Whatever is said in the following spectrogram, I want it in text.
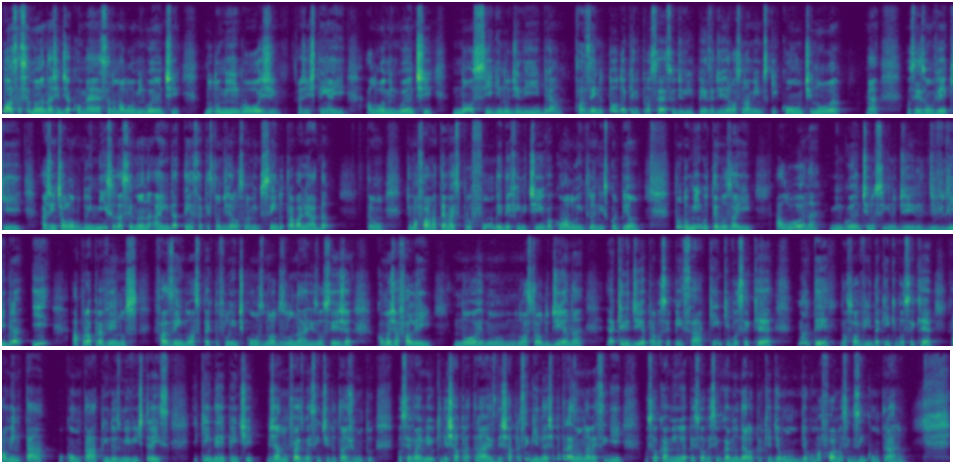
Bom, essa semana a gente já começa numa lua minguante. No domingo, hoje, a gente tem aí a lua minguante no signo de Libra, fazendo todo aquele processo de limpeza de relacionamentos que continua. Né? Vocês vão ver que a gente, ao longo do início da semana, ainda tem essa questão de relacionamento sendo trabalhada. Então, de uma forma até mais profunda e definitiva, com a Lua entrando em escorpião. Então, domingo temos aí a Lua, né, minguante no signo de, de Libra e a própria Vênus fazendo um aspecto fluente com os nodos lunares. Ou seja, como eu já falei no, no, no astral do dia, né, é aquele dia para você pensar quem que você quer manter na sua vida, quem que você quer aumentar o contato em 2023 e quem de repente já não faz mais sentido estar junto, você vai meio que deixar para trás, deixar para seguir, não deixar para trás não, né? vai seguir o seu caminho e a pessoa vai seguir o caminho dela porque de, algum, de alguma forma se desencontraram.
